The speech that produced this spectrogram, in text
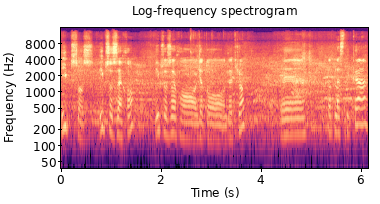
Ύψος, ύψος έχω, ύψος έχω για το τέτοιο. Ε, τα πλαστικά.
